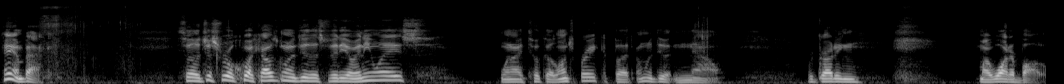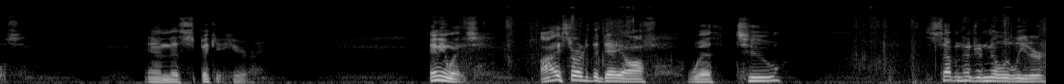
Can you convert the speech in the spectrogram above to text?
Hey, I'm back. So just real quick, I was to do this video anyways when I took a lunch break, but I'm to do it now regarding my water bottles and this spigot here. Anyways, I started the day off with two 700 milliliter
